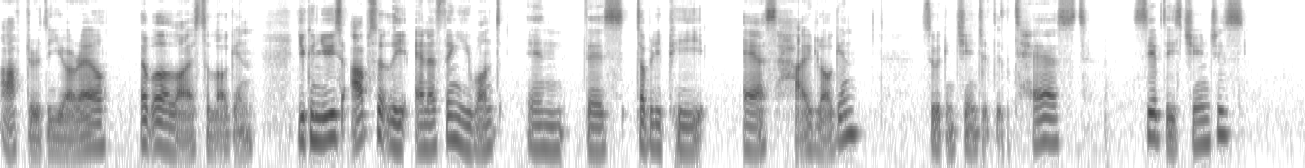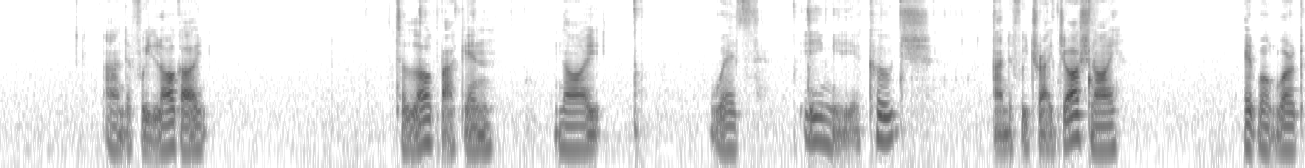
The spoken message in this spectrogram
after the URL, it will allow us to log in. You can use absolutely anything you want in this WPS hide login. So we can change it to test, save these changes, and if we log out, to log back in now with eMedia Coach and if we try Josh now it won't work.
